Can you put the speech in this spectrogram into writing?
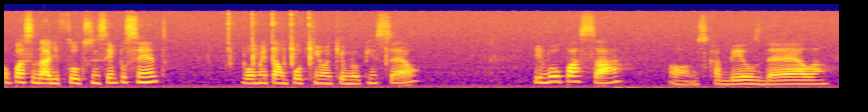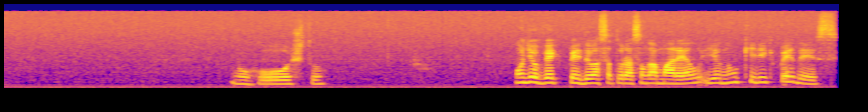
Opacidade de fluxo em 100%. Vou aumentar um pouquinho aqui o meu pincel. E vou passar, ó, nos cabelos dela. No rosto. Onde eu ver que perdeu a saturação do amarelo e eu não queria que perdesse.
